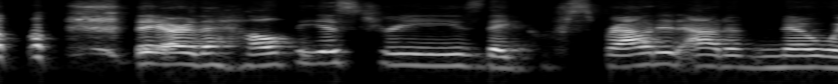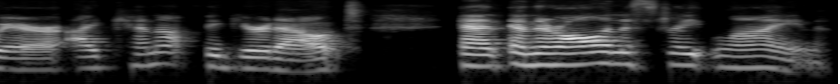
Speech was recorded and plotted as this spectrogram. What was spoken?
they are the healthiest trees. They sprouted out of nowhere. I cannot figure it out. And, and they're all in a straight line.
